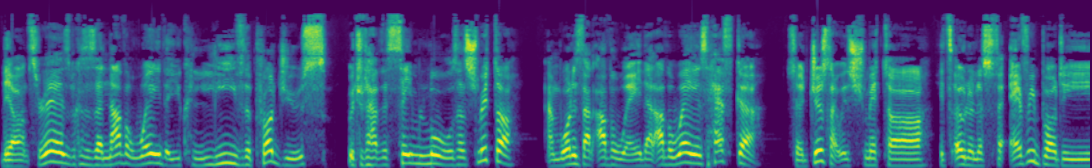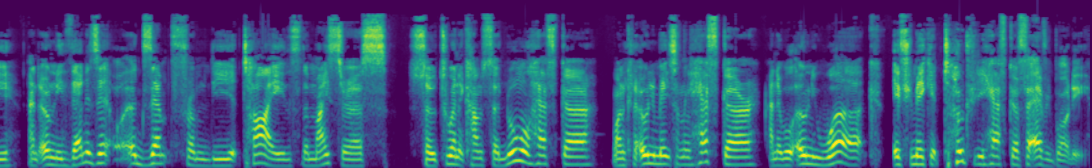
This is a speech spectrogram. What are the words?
The answer is because there's another way that you can leave the produce, which would have the same laws as Shemitah. And what is that other way? That other way is Hefka. So just like with Shemitah, it's ownerless for everybody, and only then is it exempt from the tithes, the Maasros. So to when it comes to normal Hefka, one can only make something Hefka, and it will only work if you make it totally Hefka for everybody.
